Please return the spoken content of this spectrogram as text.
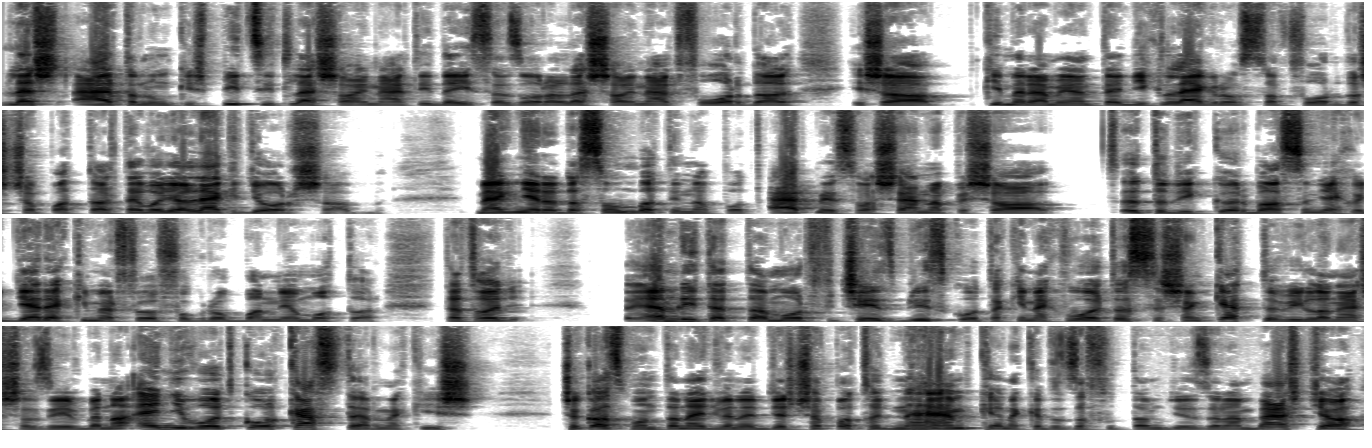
les, általunk is picit lesajnált idei szezonra lesajnált Forddal, és a kimerem jelent egyik legrosszabb Fordos csapattal, te vagy a leggyorsabb. Megnyered a szombati napot, átmész vasárnap, és a ötödik körben azt mondják, hogy gyere ki, mert föl fog robbanni a motor. Tehát, hogy említette a Morphy Chase Briscoe-t, akinek volt összesen kettő villanás az évben, na ennyi volt Cole Casternek is, csak azt mondta 41-es csapat, hogy nem, kell neked az a futamgyőzelem bástya,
